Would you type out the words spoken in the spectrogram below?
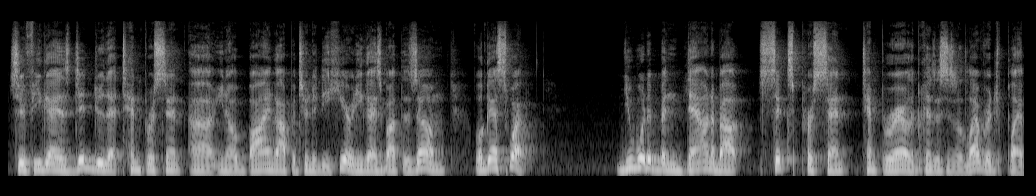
So if you guys did do that 10% uh, you know, buying opportunity here and you guys bought the zone, well, guess what? You would have been down about 6% temporarily because this is a leverage play.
